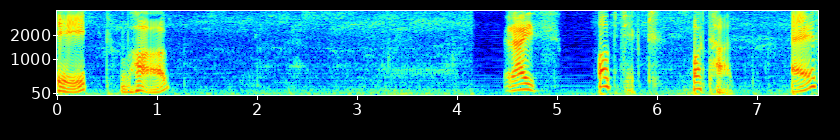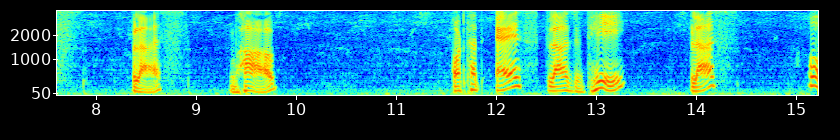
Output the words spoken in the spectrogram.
ইট ভাব। রাইস অবজেক্ট অর্থাৎ এস প্লাস ভাব অর্থাৎ S plus V plus O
